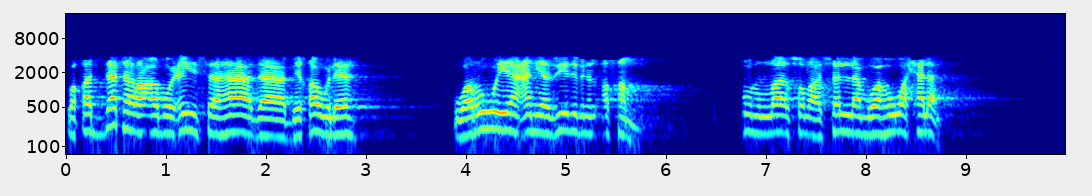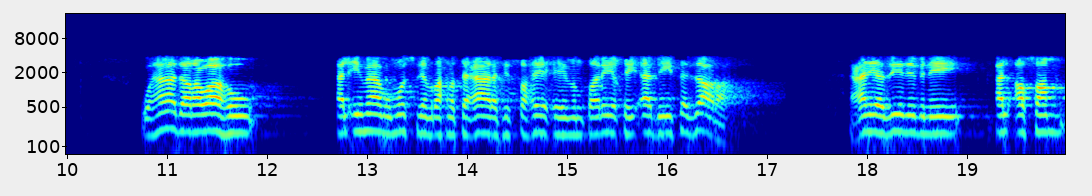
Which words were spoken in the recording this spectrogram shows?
وقد ذكر أبو عيسى هذا بقوله وروي عن يزيد بن الأصم. رسول الله صلى الله عليه وسلم وهو حلال. وهذا رواه الإمام مسلم رحمة تعالى في صحيحه من طريق أبي فزارة. عن يزيد بن الأصم.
